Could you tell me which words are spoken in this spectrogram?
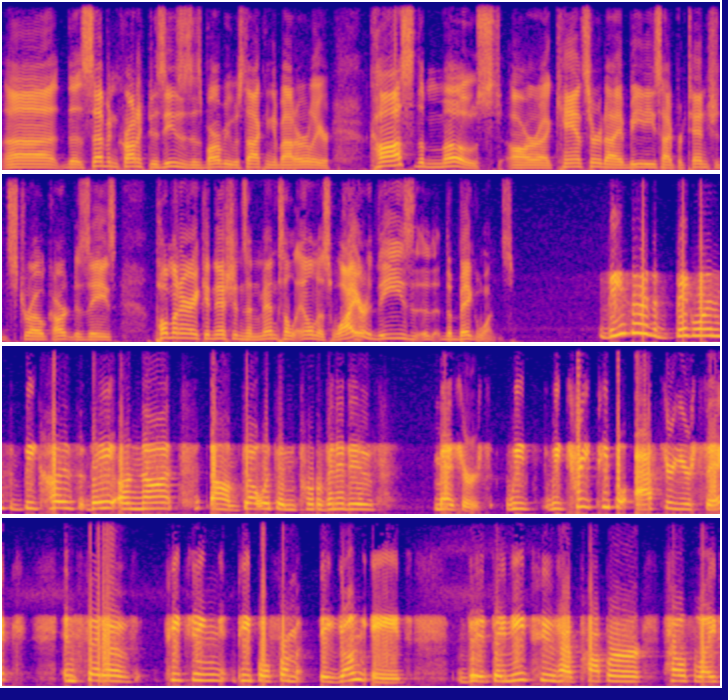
Uh, the seven chronic diseases, as Barby was talking about earlier, cost the most are uh, cancer, diabetes, hypertension, stroke, heart disease, pulmonary conditions, and mental illness. Why are these the big ones? These are the big ones because they are not um, dealt with in preventative measures. We we treat people after you're sick instead of teaching people from a young age that they need to have proper health life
